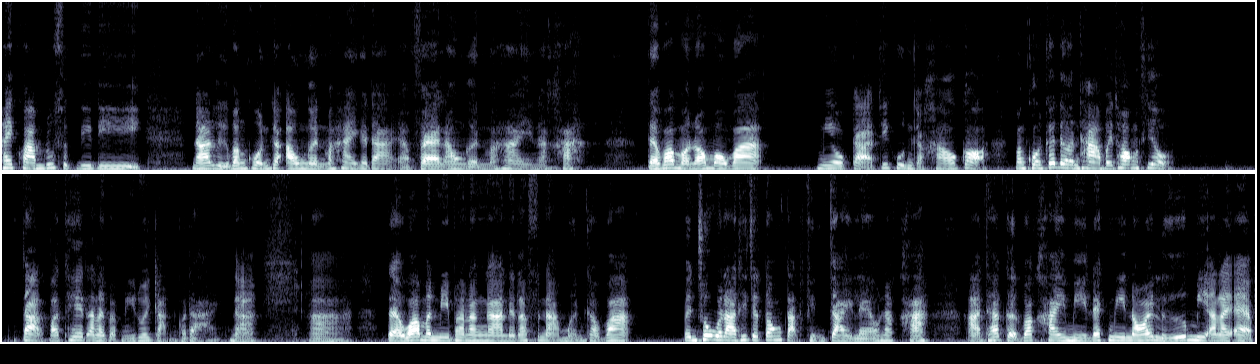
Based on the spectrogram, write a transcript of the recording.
ให้ความรู้สึกดีๆ นะ หรือบางคนก็เอาเงินมาให้ก็ได้อะแฟนเอาเงินมาให้นะคะ แต่ว่าหมอน้องมองว่ามีโอกาสที่คุณกับเขาก็บางคนก็เดินทางไปท่องเที่ยวต่างประเทศอะไรแบบนี้ด้วยกันก็ได้นะ อ่า แต่ว่ามันมีพลังงานในลักษณะเหมือนกับว่า เป็นช่วงเวลาที่จะต้องตัดสินใจแล้วนะคะอ่าถ้าเกิดว่าใครมีเล็กมีน้อยหรือมีอะไรแอบ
